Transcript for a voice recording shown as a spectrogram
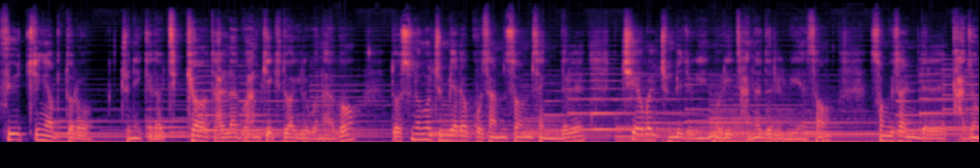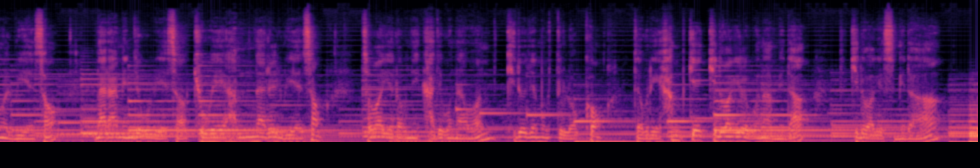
후유증이 없도록 주님께서 지켜달라고 함께 기도하기를 원하고 또 수능을 준비하려 고3 수험생들 취업을 준비 중인 우리 자녀들을 위해서 선교사님들 가정을 위해서 나라 민족을 위해서 교회의 앞날을 위해서 저와 여러분이 가지고 나온 기도 제목들 놓고 또 우리 함께 기도하기를 원합니다. 기도하겠습니다.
